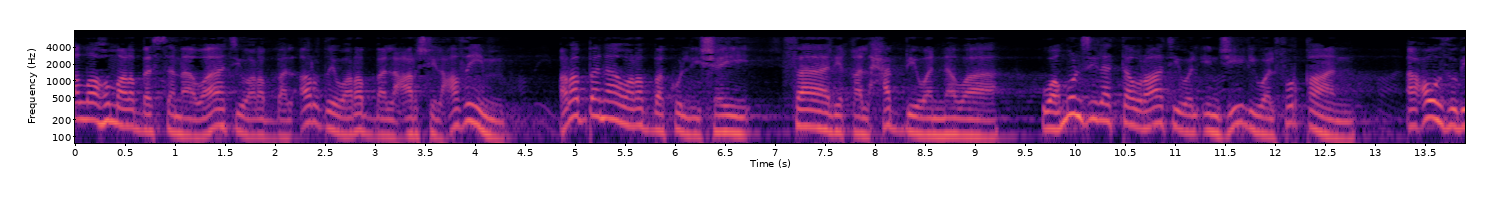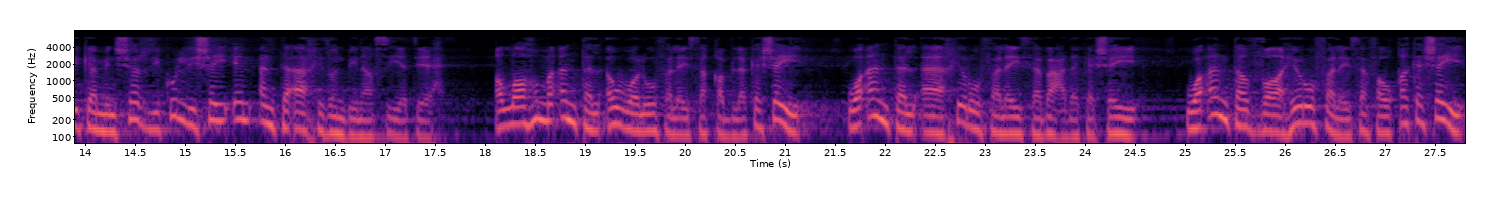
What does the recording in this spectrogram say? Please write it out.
اللهم رب السماوات ورب الأرض ورب العرش العظيم. ربنا ورب كل شيء فالق الحب والنوى ومنزل التوراة والإنجيل والفرقان. أعوذ بك من شر كل شيء أنت آخذ بناصيته. اللهم أنت الأول فليس قبلك شيء وأنت الآخر فليس بعدك شيء وأنت الظاهر فليس فوقك شيء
